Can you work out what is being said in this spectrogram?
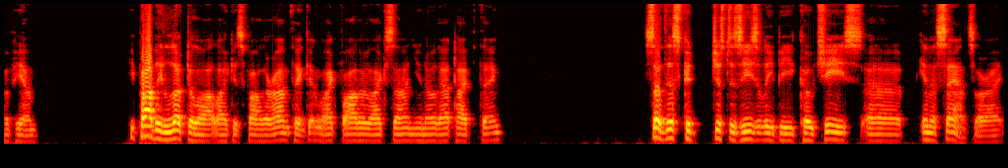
of him. He probably looked a lot like his father, I'm thinking, like father, like son, you know, that type of thing. So this could just as easily be Cochise uh, in a sense, all right?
